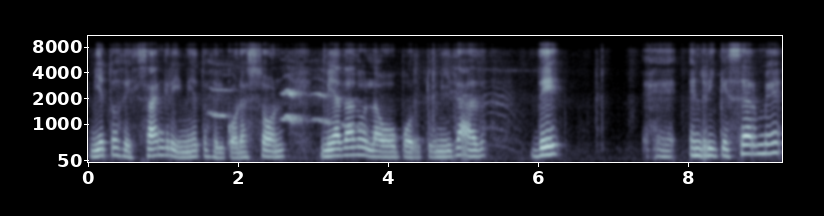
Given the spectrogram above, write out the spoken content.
nietos de sangre y nietos del corazón, me ha dado la oportunidad de eh, enriquecerme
